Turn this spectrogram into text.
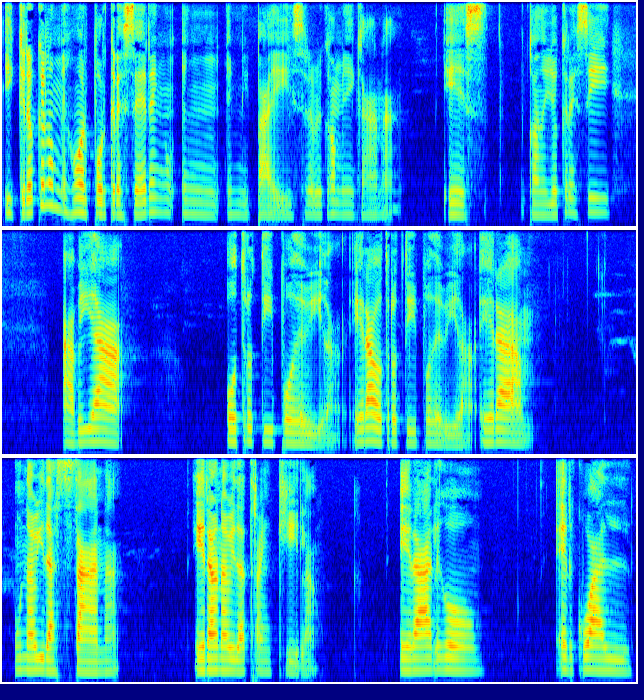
y creo que lo mejor por crecer en, en, mi país, República Dominicana, es cuando yo crecí, había otro tipo de vida, era otro tipo de vida, era una vida sana, era una vida tranquila, era algo el cual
